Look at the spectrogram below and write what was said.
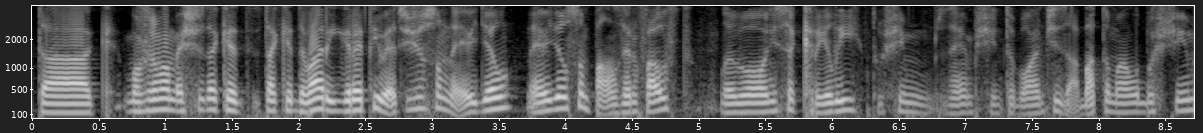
tak možno mám ešte také, také dva regrety veci, čo som nevidel. Nevidel som Panzerfaust, lebo oni sa kryli, tuším, neviem, čím to bolo, či s Abatom alebo s čím,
